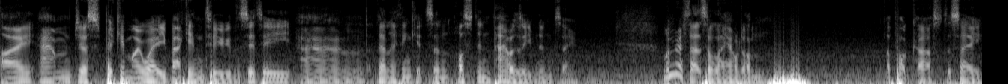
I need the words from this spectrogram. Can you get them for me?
I am just picking my way back into the city, and then I think it's an Austin Powers evening, so. I wonder if that's allowed on a podcast to say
